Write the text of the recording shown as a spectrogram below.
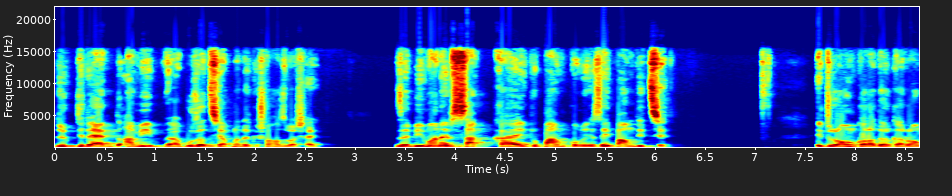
যুক্তিটা একদম আমি বুঝাচ্ছি আপনাদেরকে সহজ ভাষায়। যে বিমানের চাক্কায় একটু পাম্প কমে গেছে, এই পাম্প দিচ্ছে। একটু রং করা দরকার, রং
